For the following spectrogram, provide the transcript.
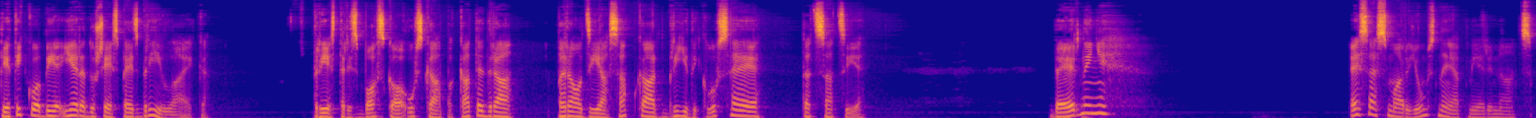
Tie tikko bija ieradušies pēc brīvlaika. Priesteris Bosko uzkāpa katedrā, paraudzījās apkārt, brīdi klusēja, tad sacīja: Bērniņi, es esmu ar jums neapmierināts.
